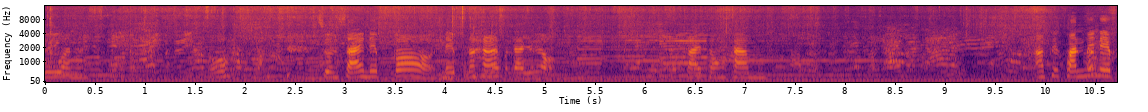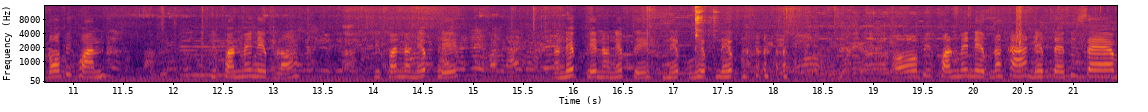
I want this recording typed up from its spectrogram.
บวนส่วนซ้ายเน็บก็เน็บนะคะบัลายทองคำอะพี่ขวัญไม่เน็บรอพี่ขวัญพี่ขวัญไม่เน็บหรอพี่ขวัญน่ะเน็บเทน่ะเน็บเทน่ะเน็บเทเน็บเน็บเน็บโอ้พี่ขวัญไม่เน็บนะคะ เน็บแต่พี่แซม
